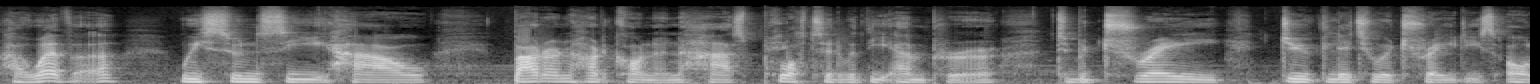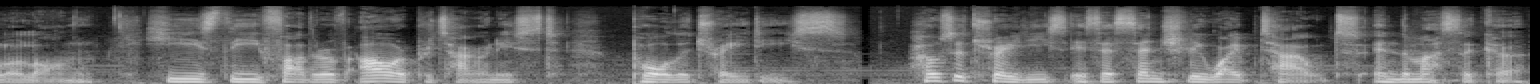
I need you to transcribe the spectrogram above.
However, we soon see how Baron Harkonnen has plotted with the Emperor to betray Duke Leto Atreides all along. He is the father of our protagonist, Paul Atreides. House Atreides is essentially wiped out in the massacre,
